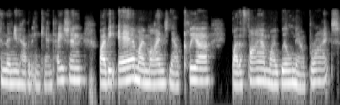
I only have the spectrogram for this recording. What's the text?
And then you have an incantation. By the air, my mind now clear. By the fire, my will now bright.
